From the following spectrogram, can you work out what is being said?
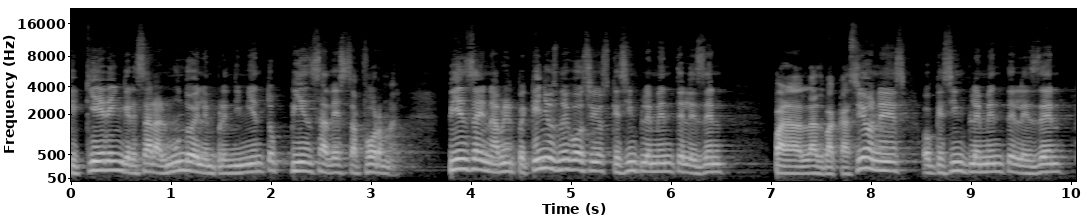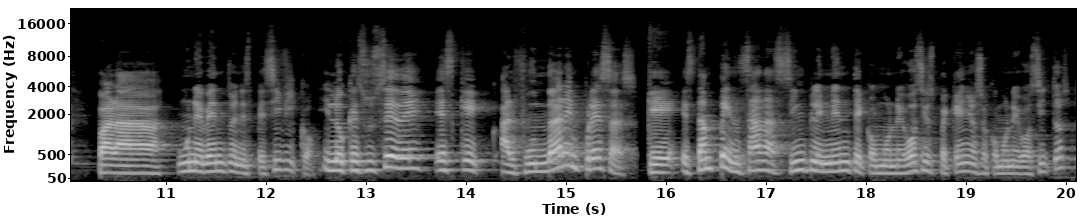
que quiere ingresar al mundo del emprendimiento piensa de esta forma. Piensa en abrir pequeños negocios que simplemente les den para las vacaciones o que simplemente les den para un evento en específico. Y lo que sucede es que al fundar empresas que están pensadas simplemente como negocios pequeños o como negocitos,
